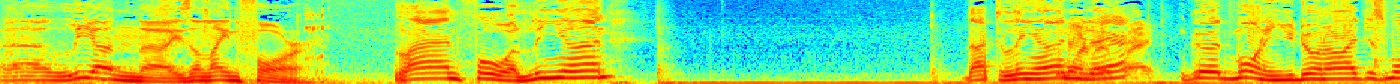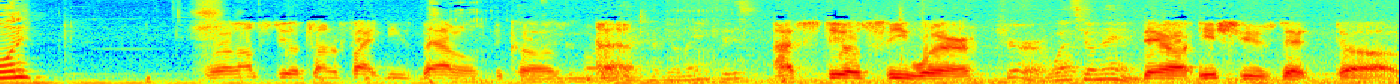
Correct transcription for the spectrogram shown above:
Uh, Leon uh, is on line four. Line four, Leon. Dr. Leon, Good you there? Reverend. Good morning. You doing all right this morning? Well, I'm still trying to fight these battles because I still see where Sure. What's your name? there are issues that, uh,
